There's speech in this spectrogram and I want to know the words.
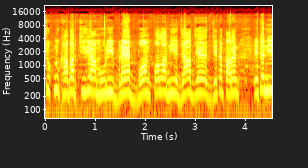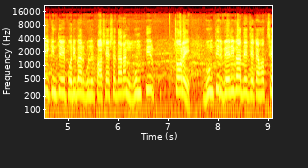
শুকনো খাবার চিড়া মুড়ি, ব্রেড, বন, কলা নিয়ে যা যে যেটা পারেন, এটা নিয়ে কিন্তু এই পরিবারগুলির পাশে এসে দাঁড়ান। গুমতির চরে গুমতির বেরিবাদে যেটা হচ্ছে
